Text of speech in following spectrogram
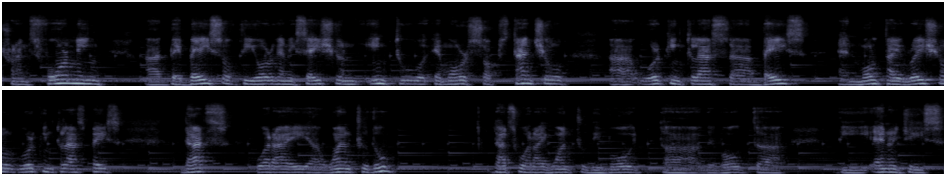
transforming the base of the organization into a more substantial working class base and multiracial working class base that's what I uh, want to do. That's what I want to devote, uh, devote uh, the energies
